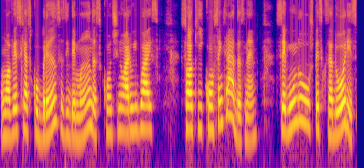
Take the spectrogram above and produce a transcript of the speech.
uma vez que as cobranças e demandas continuaram iguais só que concentradas, né? Segundo os pesquisadores,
